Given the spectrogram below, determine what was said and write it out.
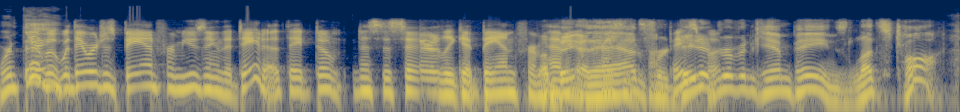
weren't they? Yeah, but they were just banned from using the data. They don't necessarily get banned from A having big, a an ad presence for on data-driven campaigns. Let's talk.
